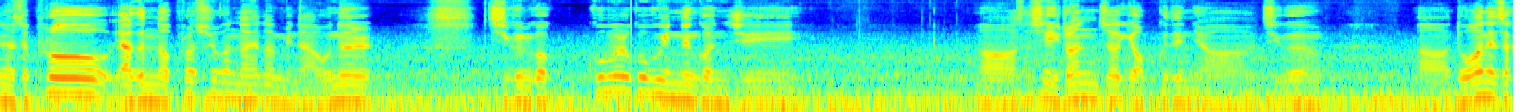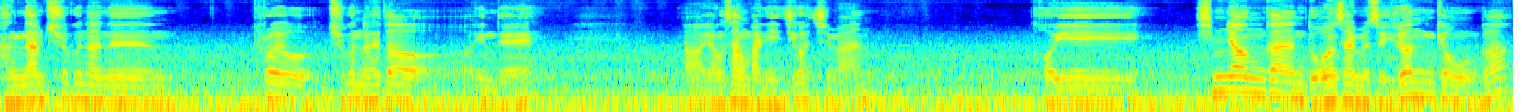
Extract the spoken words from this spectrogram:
안녕하세요. 프로 야근너 프로 출근너 해더입니다. 오늘 지금 이거 꿈을 꾸고 있는 건지 어, 사실 이런 적이 없거든요. 지금 어, 노원에서 강남 출근하는 프로 출근너 헤더인데 어, 영상 많이 찍었지만 거의 10년간 노원 살면서 이런 경우가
